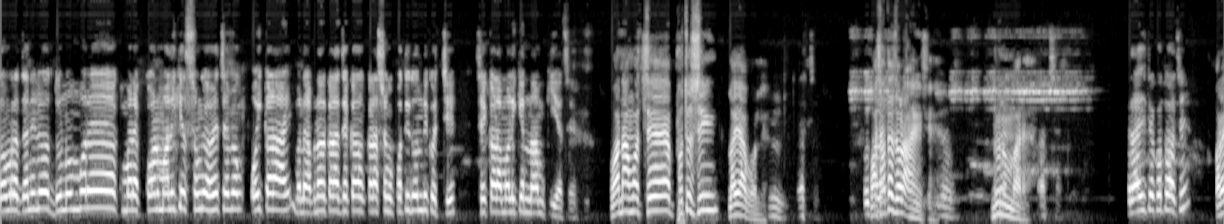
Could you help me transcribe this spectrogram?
তো আমরা জানিল দু নম্বরে মানে কোন মালিকের সঙ্গে হয়েছে এবং ওই কাড়ায় মানে আপনার কাড়া যে কাড়ার সঙ্গে প্রতিদ্বন্দ্বী করছে সেই কাড়া মালিকের নাম কি আছে? ওর নাম হচ্ছে ফতু সিং লাইয়া বলে। হুম আচ্ছা। ওর সাথে জোড়া হয়েছে। দু নম্বরে। আচ্ছা। প্রাইসটা কত আছে? ওরা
